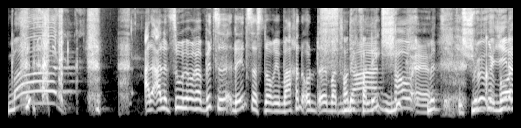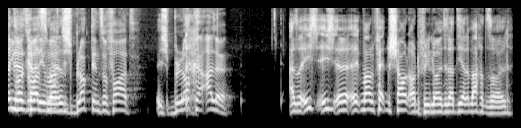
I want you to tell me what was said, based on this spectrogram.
Mann! Alle, alle Zuhörer bitte eine Insta-Story machen und äh, Matonic Na, verlinken. Ciao, ey. Mit, ich schwöre, mit jeder, der sowas Kanye macht, West. ich block den sofort. Ich blocke alle. Also ich, ich äh, mache einen fetten Shoutout für die Leute, dass die alle machen sollen.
